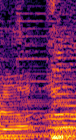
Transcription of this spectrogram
Shut up.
